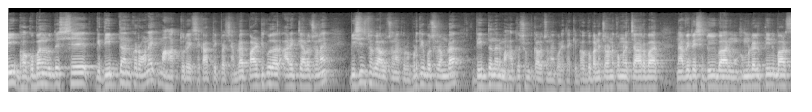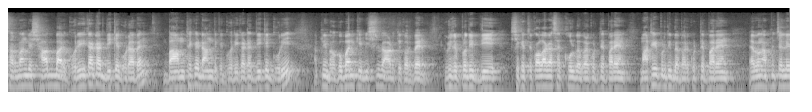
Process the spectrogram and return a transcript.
এই ভগবানের উদ্দেশ্যে দীপদান করার অনেক মাহাত্ম রয়েছে কার্তিক পাশে আমরা পার্টিকুলার আরেকটি আলোচনায় বিশেষভাবে আলোচনা করব। প্রতি বছর আমরা দীপদানের মাহাত্ম সম্পর্কে আলোচনা করে থাকি। ভগবানের চরণকমলে চারবার, নাভিদেশে দুইবার, মুখমণ্ডলে তিনবার, সর্বাঙ্গে সাতবার ঘড়ির কাটার দিকে ঘোরাবেন। বাম থেকে ডান দিকে ঘড়ি কাটার দিকে ঘুরিয়ে আপনি ভগবানকে বিশেষভাবে আরতি করবেন। ঘৃত প্রদীপ দিয়ে সেক্ষেত্রে কলা গাছের খোল ব্যবহার করতে পারেন, মাটির প্রদীপ ব্যবহার করতে পারেন এবং আপনি চাইলে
